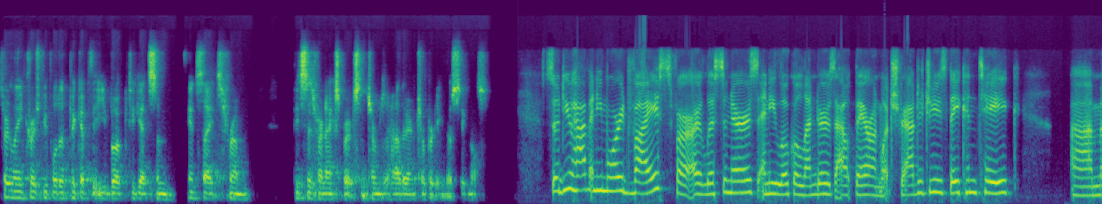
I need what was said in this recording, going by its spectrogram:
certainly encourage people to pick up the ebook to get some insights from these different experts in terms of how they're interpreting those signals. So, do you have any more advice for our listeners, any local lenders out there on what strategies they can take um,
